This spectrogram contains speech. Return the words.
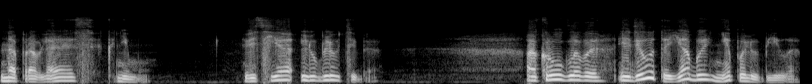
направляясь к нему. Ведь я люблю тебя. А круглого идиота я бы не полюбила.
